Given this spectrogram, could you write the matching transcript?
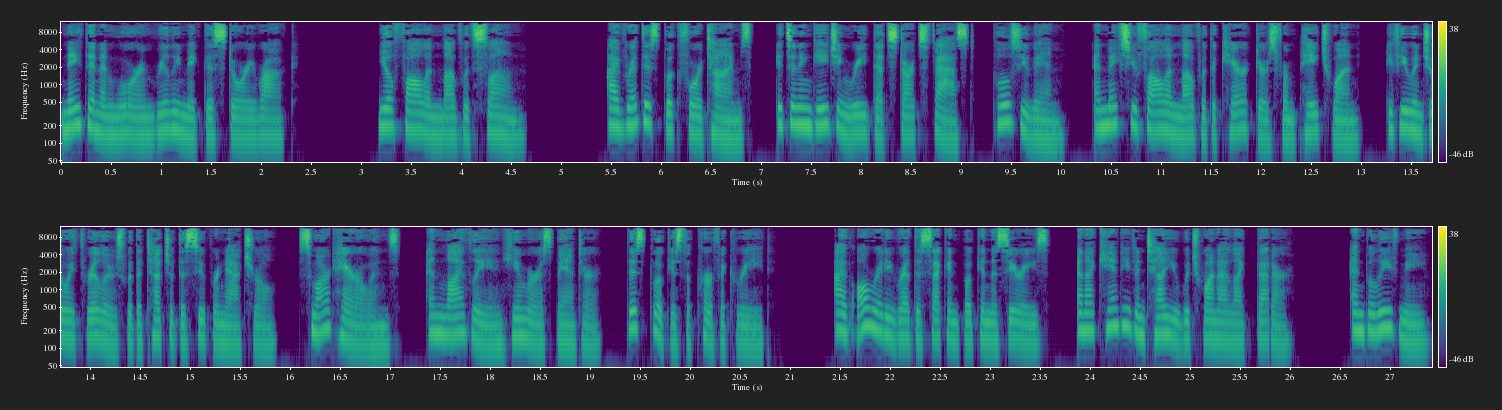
Nathan, and Warren really make this story rock. You'll fall in love with Sloane. I've read this book four times, it's an engaging read that starts fast, pulls you in, and makes you fall in love with the characters from page one. If you enjoy thrillers with a touch of the supernatural, smart heroines, and lively and humorous banter, this book is the perfect read. I've already read the second book in the series, and I can't even tell you which one I like better. And believe me,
